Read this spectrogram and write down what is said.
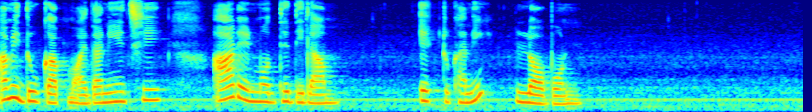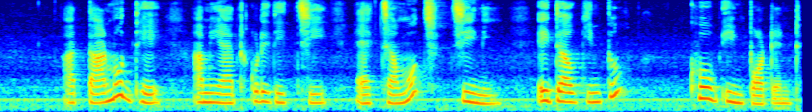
আমি দু কাপ ময়দা নিয়েছি আর এর মধ্যে দিলাম একটুখানি লবণ। আর তার মধ্যে আমি অ্যাড করে দিচ্ছি এক চামচ চিনি। এটাও কিন্তু খুব ইম্পর্ট্যান্ট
